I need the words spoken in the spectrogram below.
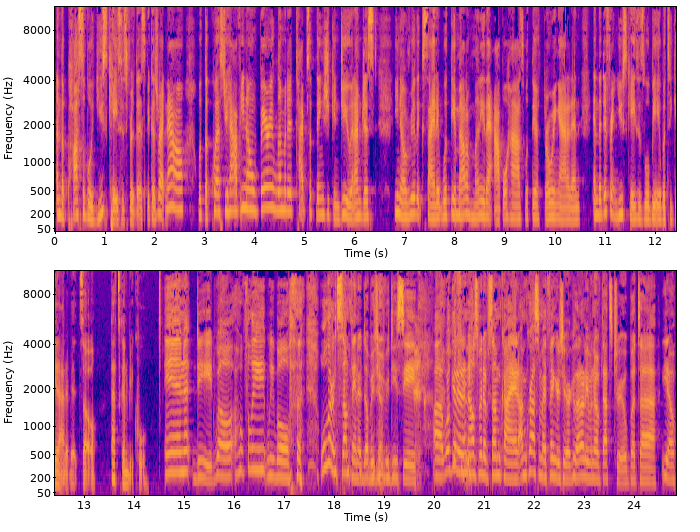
and the possible use cases for this. Because right now with the Quest, you have you know very limited types of things you can do, and I'm just you know really excited with the amount of money that Apple has, what they're throwing at it, and and the different use cases we'll be able to get out of it. So that's going to be cool. Indeed. Well, hopefully we will we'll learn something at WWDC. Uh, we'll get an announcement of some kind. I'm crossing my fingers here because I don't even know if that's true, but uh, you know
